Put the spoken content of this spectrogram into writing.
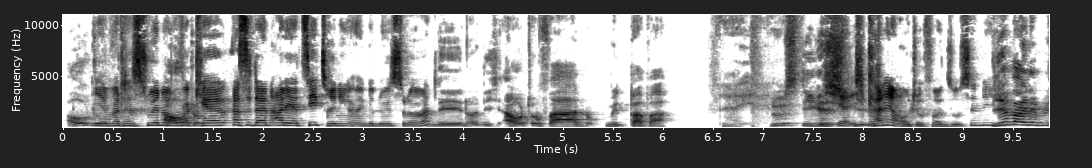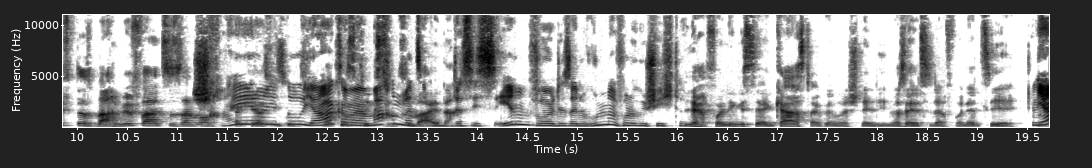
Auto. ja. Was hast du denn auf Auto- Verkehr? Hast du dein ADAC-Training eingelöst oder was? nee, noch nicht. Autofahren mit Papa. Lustiges Ja, Spiel. ich kann ja Auto fahren, so ist ja nicht. Wir beide müssen das machen. Wir fahren zusammen auf Schrei ja nicht so, ja, können wir ja machen. Das ist ehrenvoll, das ist eine wundervolle Geschichte. Ja, vor allen Dingen ist der ein Cast, da können wir schnell hin. Was hältst du davon? Erzähl. Ja,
